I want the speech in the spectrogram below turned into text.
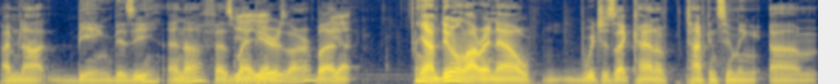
I'm not being busy enough as my Yeah, yeah. peers are, but Yeah. yeah, I'm doing a lot right now, which is like kind of time consuming. Um,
